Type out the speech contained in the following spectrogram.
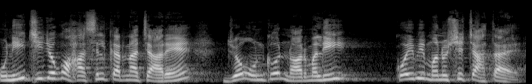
उन्हीं चीज़ों को हासिल करना चाह रहे हैं, जो उनको नॉर्मली कोई भी मनुष्य चाहता है।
